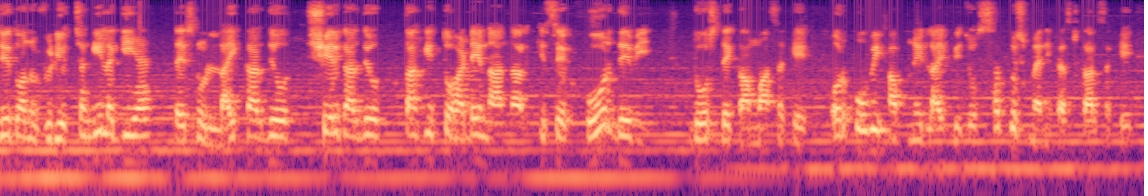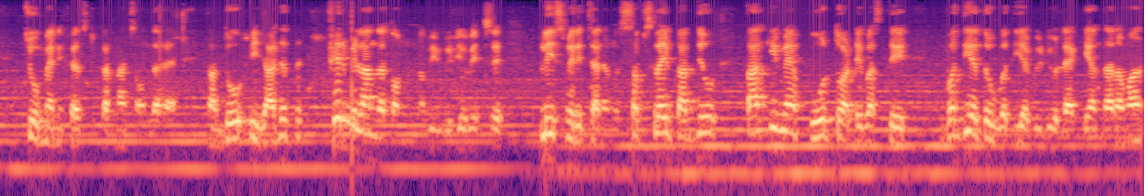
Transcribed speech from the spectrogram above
ਜੇ ਤੁਹਾਨੂੰ ਵੀਡੀਓ ਚੰਗੀ ਲੱਗੀ ਹੈ, ਤਾਂ ਇਸ ਨੂੰ ਲਾਈਕ ਕਰ ਦਿਓ ਸ਼ੇਅਰ ਕਰ ਦਿਓ, ਤਾਂ ਕਿ ਤੁਹਾਡੇ ਨਾਲ ਨਾਲ ਕਿਸੇ ਹੋਰ ਦੇ ਵੀ ਦੋਸਤ ਦੇ ਕੰਮ ਆ ਸਕੇ ਔਰ ਉਹ ਵੀ ਆਪਣੀ ਲਾਈਫ ਵਿੱਚ ਉਹ ਸਭ ਕੁਝ ਮੈਨੀਫੈਸਟ ਕਰ ਸਕੇ ਜੋ ਮੈਨੀਫੈਸਟ ਕਰਨਾ ਚਾਹੁੰਦਾ ਹੈ। ਤਾਂ ਦੋ, ਇਜਾਜ਼ਤ ਫਿਰ ਮਿਲਾਂਗਾ ਤੁਹਾਨੂੰ ਨਵੀਂ ਵੀਡੀਓ ਵਿੱਚ। ਪਲੀਜ਼ ਮੇਰੇ ਚੈਨਲ ਨੂੰ ਸਬਸਕ੍ਰਾਈਬ ਕਰ ਦਿਓ ਤਾਂ ਕਿ ਮੈਂ ਹੋਰ ਤੁਹਾਡੇ ਵਾਸਤੇ ਵਧੀਆ ਤੋਂ ਵਧੀਆ ਵੀਡੀਓ ਲੈ ਕੇ ਆਉਂਦਾ ਰਵਾਂ।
